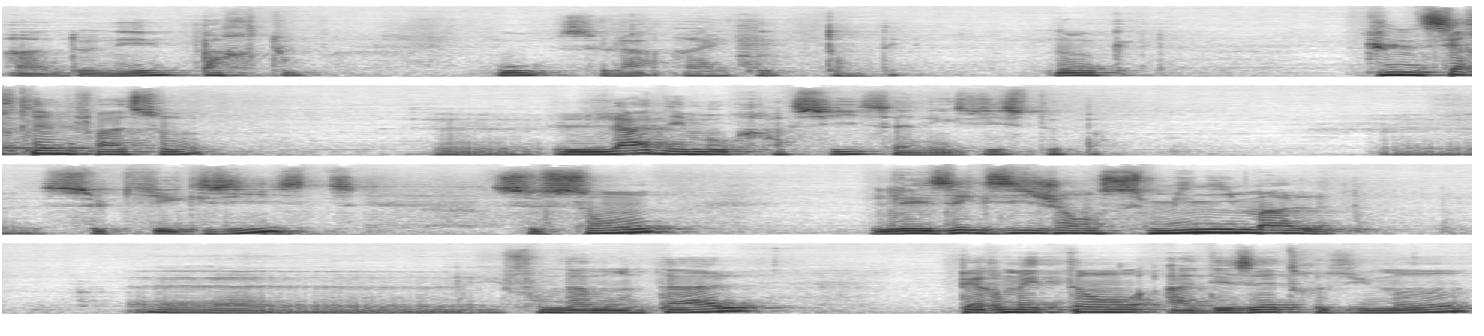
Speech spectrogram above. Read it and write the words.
a donné partout où cela a été tenté. Donc, d'une certaine façon, euh, la démocratie, ça n'existe pas. Euh, ce qui existe, ce sont les exigences minimales euh, et fondamentales permettant à des êtres humains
